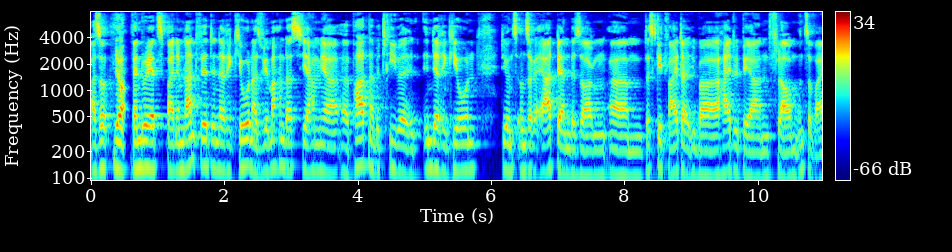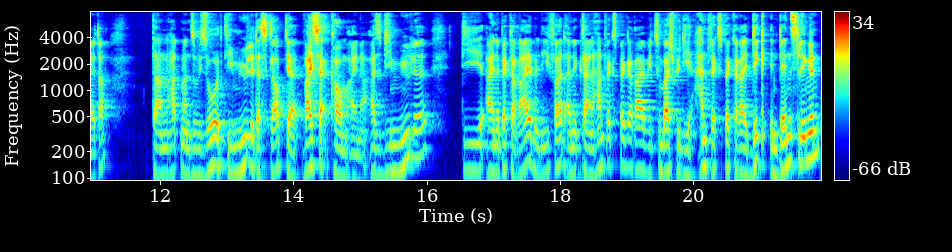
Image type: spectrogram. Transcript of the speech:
Also Ja. wenn du jetzt bei dem Landwirt in der Region, also wir machen das, wir haben ja äh, Partnerbetriebe in der Region, die uns unsere Erdbeeren besorgen. Ähm, das geht weiter über Heidelbeeren, Pflaumen und so weiter. Dann hat man sowieso die Mühle, das glaubt ja, weiß ja kaum einer. Also die Mühle, die eine Bäckerei beliefert, eine kleine Handwerksbäckerei, wie zum Beispiel die Handwerksbäckerei Dick in Denzlingen,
